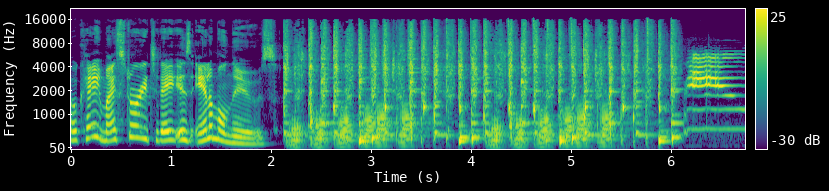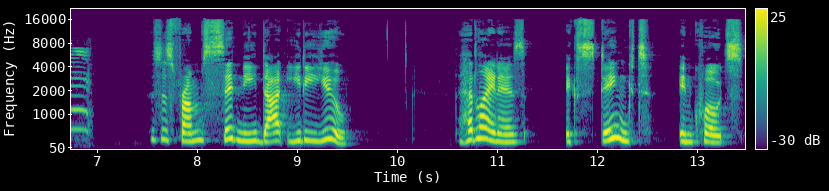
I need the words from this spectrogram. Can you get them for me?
Okay, my story today is animal news. This is from sydney.edu. The headline is Extinct, in quotes,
